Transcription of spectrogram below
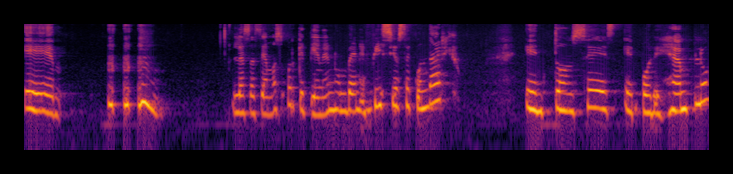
eh, las hacemos porque tienen un beneficio secundario. Entonces, eh, por ejemplo,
